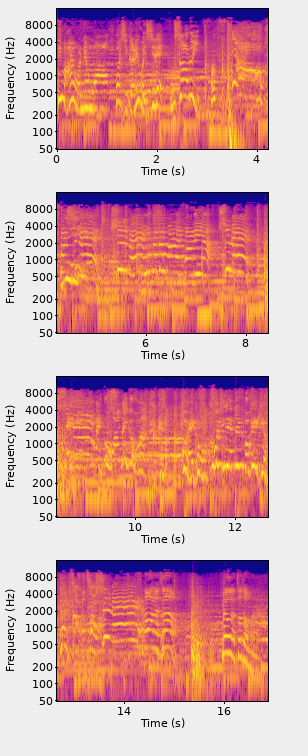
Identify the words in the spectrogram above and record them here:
你嘛爱原谅我哦，我是跟你回事的，sorry。啊！师美，师美，我跟大妈来看你啊，师妹，师妹。卖讲话，卖讲话，我跟你讲我今天对你无客气哦。走走。师美，好了，走，卖我做动啊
